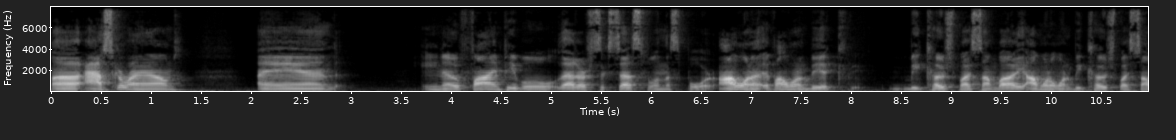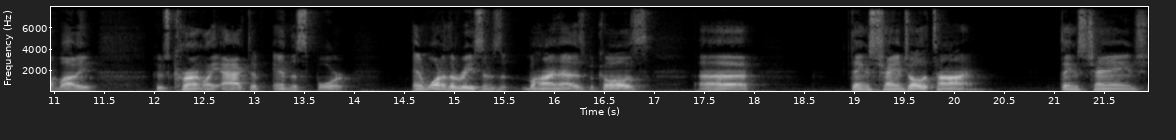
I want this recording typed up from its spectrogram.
uh, ask around, and you know find people that are successful in the sport. I want to if I want to be a be coached by somebody, I want to want to be coached by somebody who's currently active in the sport and one of the reasons behind that is because uh, things change all the time. Things change,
